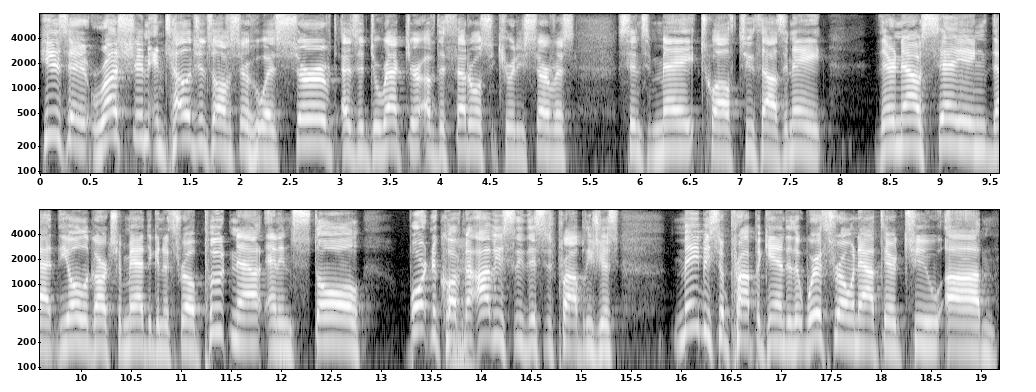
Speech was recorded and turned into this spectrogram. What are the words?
He is a Russian intelligence officer who has served as a director of the Federal Security Service since May 12, 2008. They're now saying that the oligarchs are mad they're going to throw Putin out and install Bortnikov. Now, obviously, this is probably just maybe some propaganda that we're throwing out there to, um,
